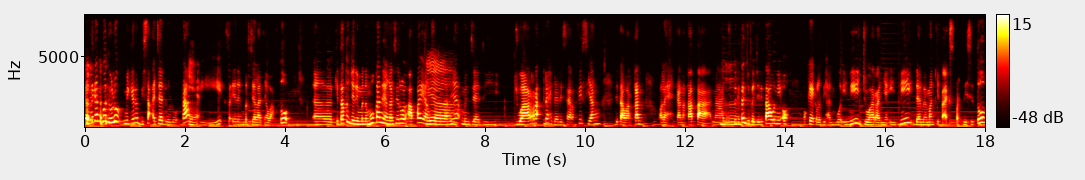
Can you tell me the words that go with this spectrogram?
Nanti kan gue dulu mikirnya bisa aja dulu tapi seiring berjalannya waktu eh, kita tuh jadi menemukan ya nggak sih Rul apa yang Iya. sebenarnya menjadi juara deh dari servis yang ditawarkan oleh Kanakata. Nah, di situ Mm-mm. kita juga jadi tahu nih, oh oke kelebihan gue ini, juaranya ini, dan memang kita expert di situ.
